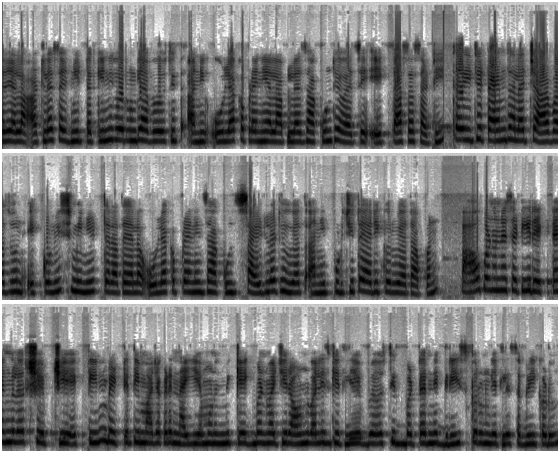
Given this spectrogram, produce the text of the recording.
तर याला आटल्या साईडनी टकिनी करून घ्या व्यवस्थित आणि ओल्या कपड्याने याला आपल्याला झाकून ठेवायचे एक तासासाठी. तर इथे टाइम झाला चार वाजून एकोणीस मिनिट तर आता याला ओल्या कपड्याने झाकून साईडला ठेवूयात आणि पुढची तयारी करूयात आपण. पाव बनवण्यासाठी रेक्टँग्युलर शेपची एक टीन भेटते. ती माझ्याकडे नाही आहे म्हणून मी केक बनवायची राऊंडवालीच घेतली आहे व्यवस्थित बटरने ग्रीस करून घेतले सगळीकडून.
